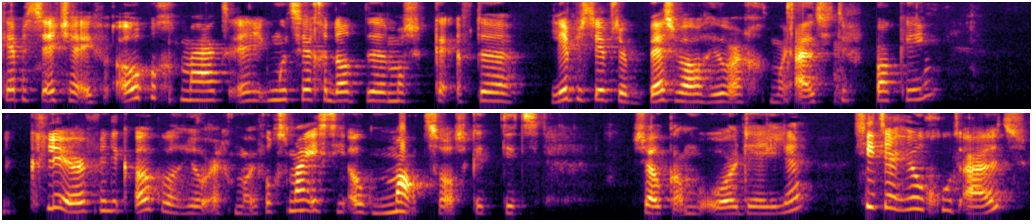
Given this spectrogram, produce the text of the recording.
heb het setje even opengemaakt. En ik moet zeggen dat de, of de lippenstift er best wel heel erg mooi uitziet, de verpakking. De kleur vind ik ook wel heel erg mooi. Volgens mij is die ook mat, zoals ik dit zo kan beoordelen. Ziet er heel goed uit.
